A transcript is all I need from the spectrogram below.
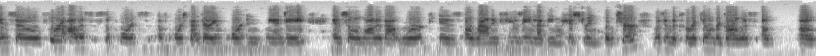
And so Florida ALAS supports, of course, that very important mandate. And so a lot of that work is around infusing Latino history and culture within the curriculum, regardless of of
